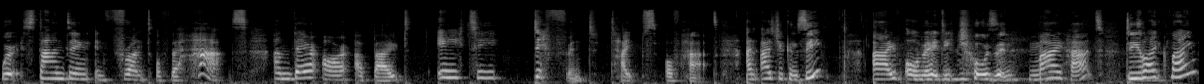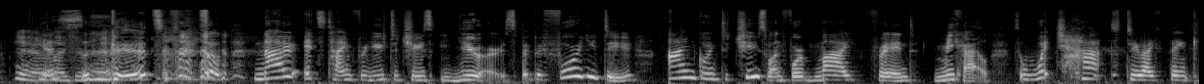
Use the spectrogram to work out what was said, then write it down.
we're standing in front of the hats, and there are about 80 different types of hat. And as you can see, I've already chosen my hat. Do you like mine? Yeah, yes. Like. Good. so now it's time for you to choose yours. But before you do, I'm going to choose one for my friend Michael. So which hat do I think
